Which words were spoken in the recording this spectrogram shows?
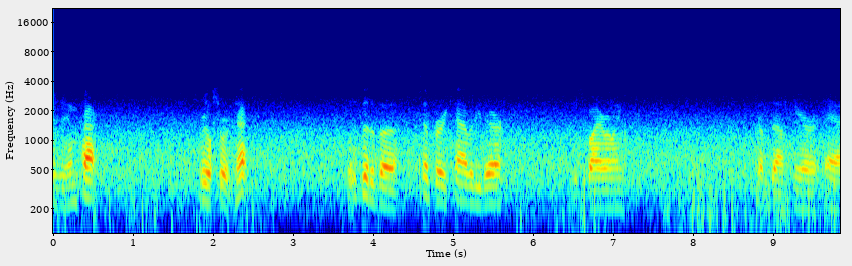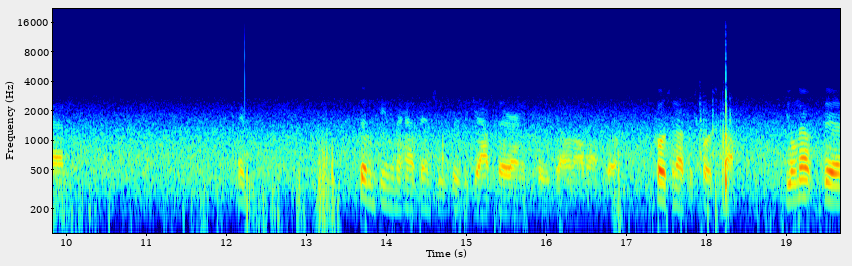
There's the impact. Real short neck. A little bit of a temporary cavity there. Just spiraling. Come down here and maybe 17 and a half inches. There's a gap there and it's pretty going all that. So close enough is close enough. You'll note that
